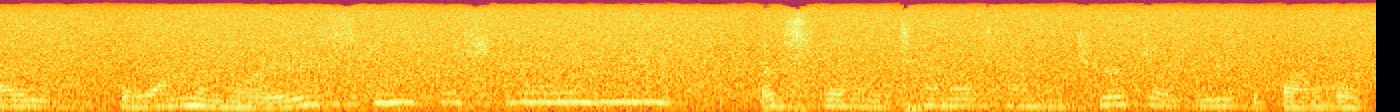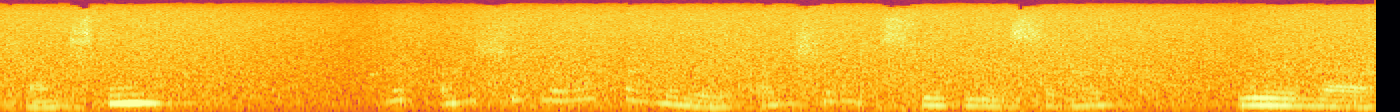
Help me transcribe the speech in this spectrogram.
I was born and raised in Christianity. I spend a ton of time in church. I read the Bible constantly. I, I should know better. I shouldn't still be a sinner. When uh,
